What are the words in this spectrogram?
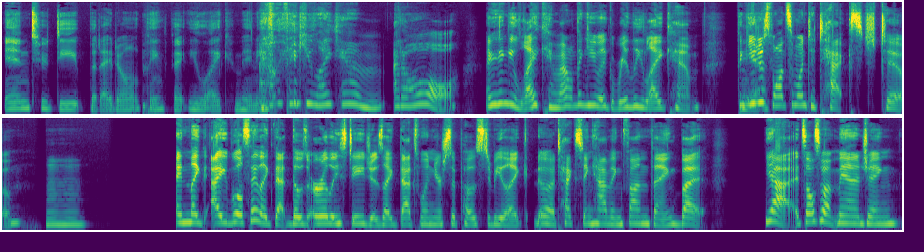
in too deep, but I don't think that you like him I anyway. don't think you like him at all. I think you like him. I don't think you like really like him. I think you just want someone to text too. hmm And like I will say like that those early stages like that's when you're supposed to be like uh, texting having fun thing, but yeah, it's also about managing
